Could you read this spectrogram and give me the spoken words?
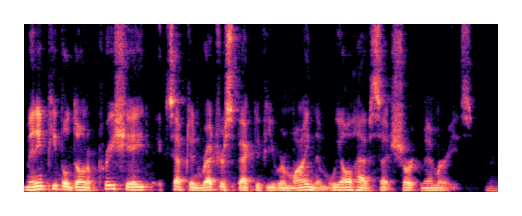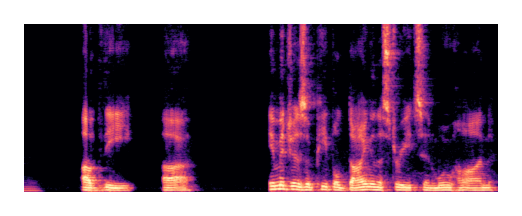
many people don't appreciate, except in retrospect, if you remind them, we all have such short memories Mm. of the uh, images of people dying in the streets in Wuhan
